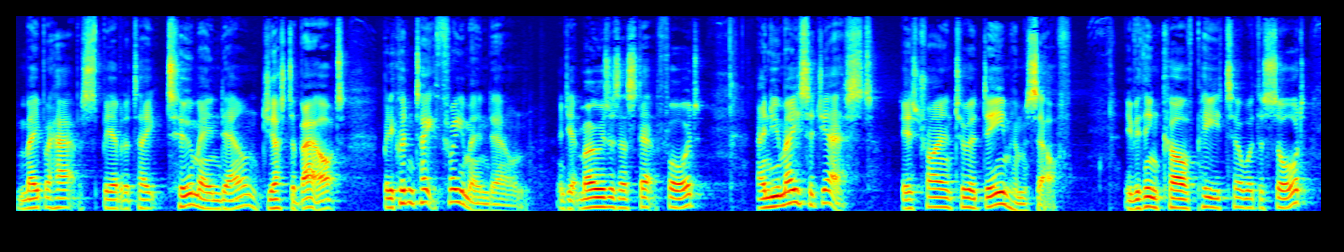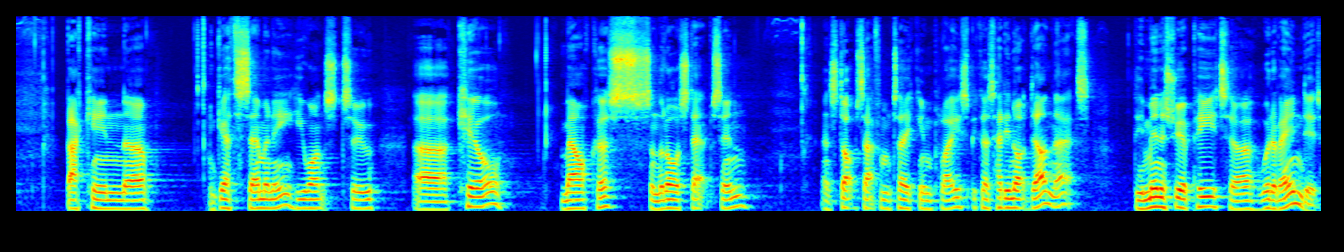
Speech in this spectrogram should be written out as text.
may perhaps be able to take two men down, just about, but he couldn't take three men down. And yet Moses has stepped forward, and you may suggest is trying to redeem himself. If you think of Peter with the sword, back in uh, Gethsemane, he wants to uh, kill Malchus, and the Lord steps in and stops that from taking place because had he not done that, the ministry of Peter would have ended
